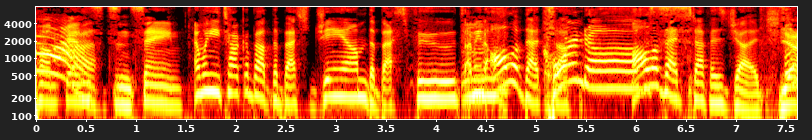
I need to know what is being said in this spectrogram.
pumpkins, it's insane. And when you talk about the best jam, the best foods, I mean, Mm. all of that Corn stuff, dogs. all of that stuff is judged. Yeah,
